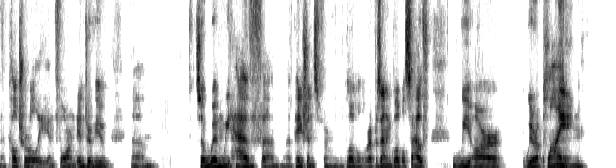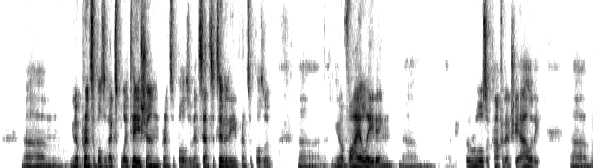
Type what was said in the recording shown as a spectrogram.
a, a culturally informed interview. Um, so when we have uh, patients from global, representing Global South, we are, we are applying um, you know, principles of exploitation, principles of insensitivity, principles of, uh, you know, violating um, the rules of confidentiality um,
